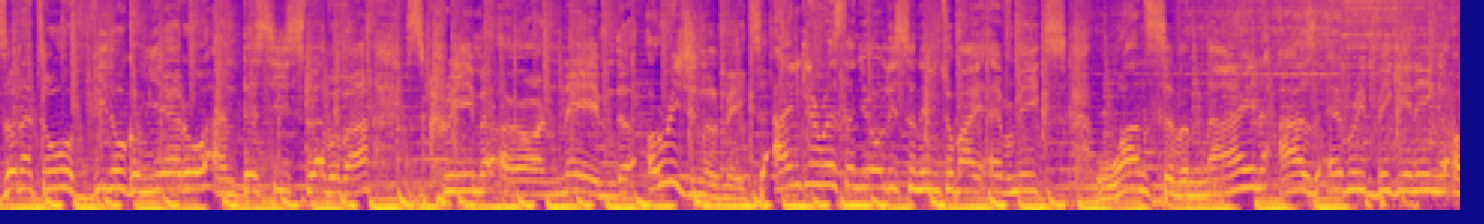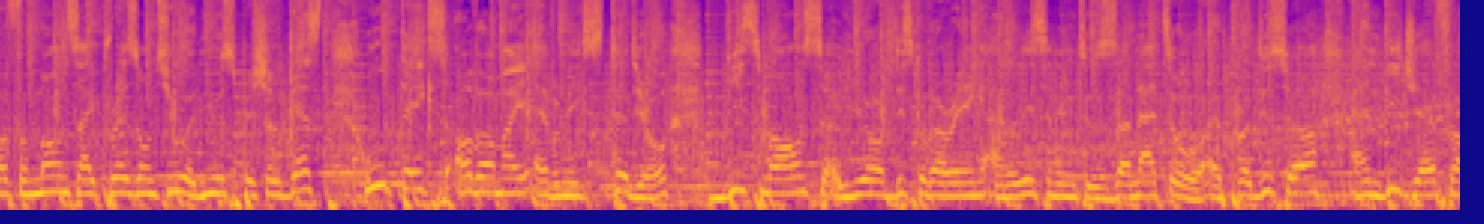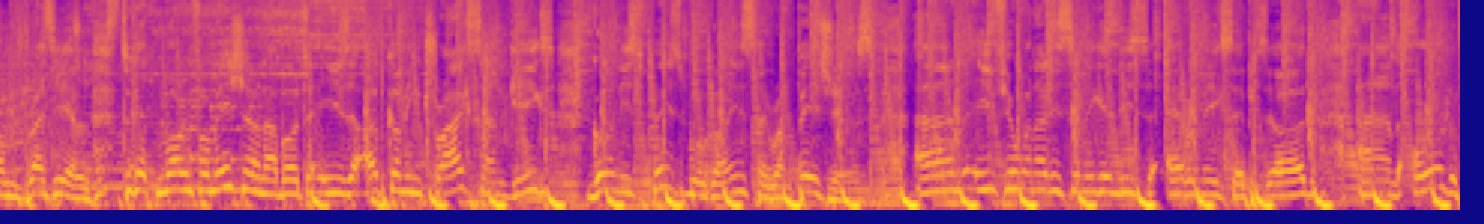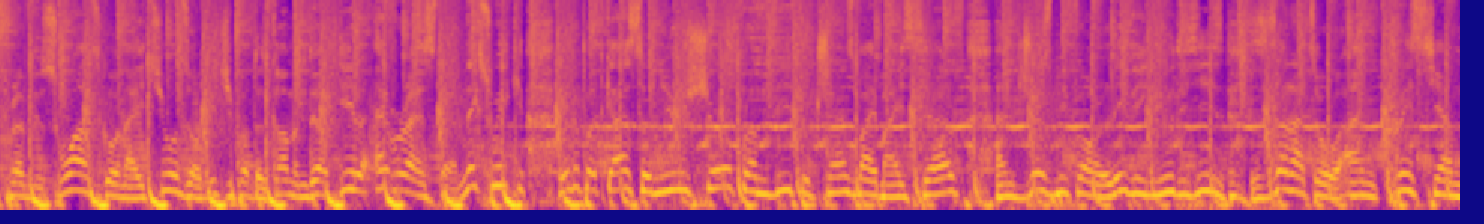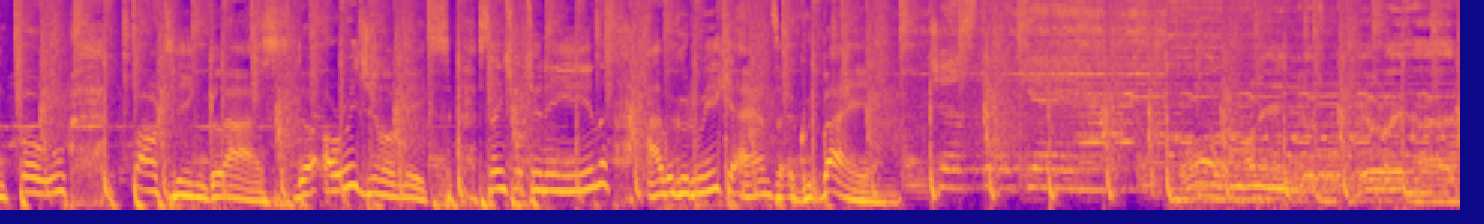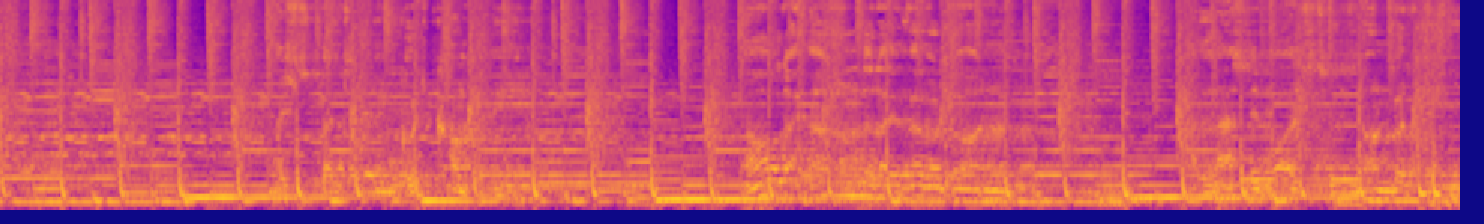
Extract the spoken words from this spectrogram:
Zonato, Vino Gomiero, and Desi Slavova. Scream her name, the original mix. I'm Gires and you're listening to my Evermix 179. As every beginning of a month, I present you a new special guest who takes over my Evermix studio. This month, you're discovering and listening to Zonato, a producer and DJ from Brazil. To get more information about his upcoming tracks and gigs, go on his Facebook or Instagram pages. And if you wanna listen again this Evermix episode and all the previous ones, go on iTunes or digipod.com under Gil Everest. Next week in the podcast, a new show from D to Trance by myself. And just before leaving you, this is Zonato and Christian Poe, Parting Glass, the original mix. Thanks for tuning in. Have a good week and goodbye. Just a game. All All the harm that I've ever done, alas, it was to none but me.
